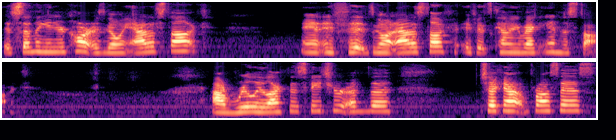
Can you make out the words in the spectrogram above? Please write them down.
if something in your cart is going out of stock and if it's gone out of stock, if it's coming back into stock. I really like this feature of the checkout process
